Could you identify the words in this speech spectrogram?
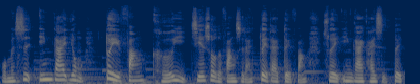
我们是应该用对方可以接受的方式来对待对方。所以应该开始对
